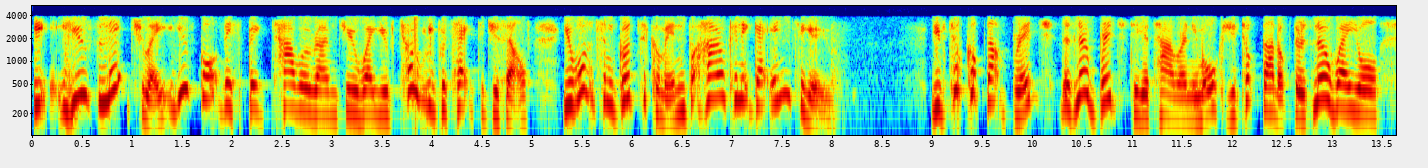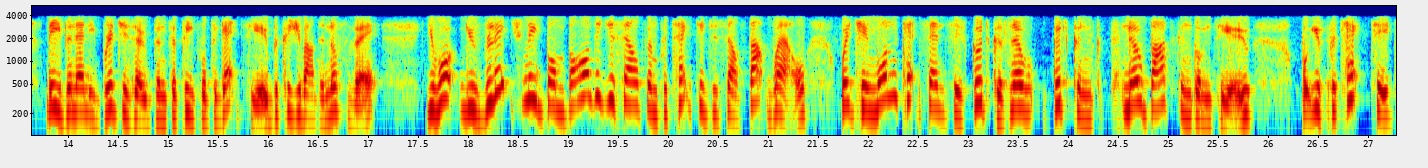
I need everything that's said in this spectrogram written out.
You've literally, you've got this big tower around you where you've totally protected yourself. You want some good to come in, but how can it get into you? You've took up that bridge. There's no bridge to your tower anymore because you took that up. There's no way you're leaving any bridges open for people to get to you because you've had enough of it. You you've literally bombarded yourself and protected yourself that well, which in one sense is good because no good can, no bad can come to you. But you've protected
